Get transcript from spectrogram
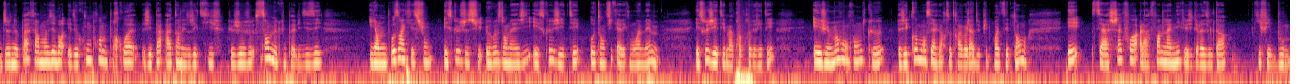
de ne pas faire mon vision et de comprendre pourquoi j'ai pas atteint les objectifs que je veux sans me culpabiliser et en me posant la question est-ce que je suis heureuse dans ma vie Est-ce que j'ai été authentique avec moi-même? Est-ce que j'ai été ma propre vérité? Et je me rends compte que j'ai commencé à faire ce travail-là depuis le mois de septembre et c'est à chaque fois à la fin de l'année que j'ai des résultats qui fait boum.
